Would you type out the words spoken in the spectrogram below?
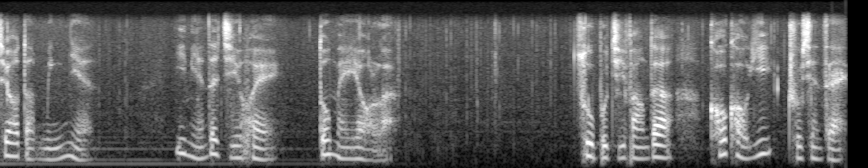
就要等明年，一年的机会都没有了。猝不及防的。口口一出现在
